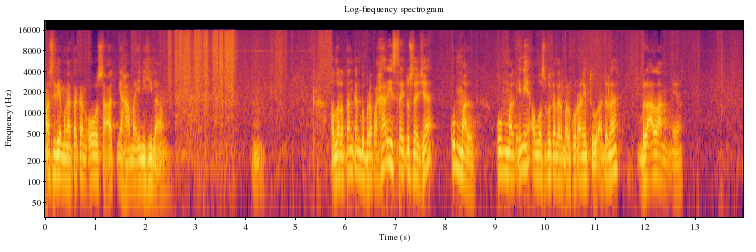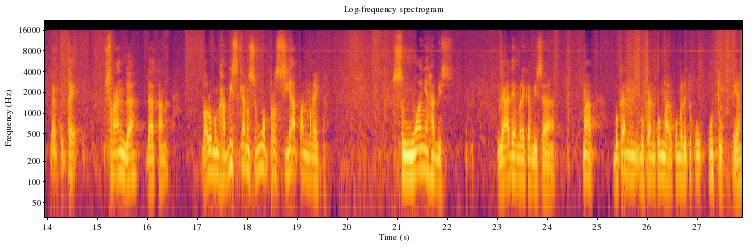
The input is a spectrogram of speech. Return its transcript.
Masih dia mengatakan, oh saatnya hama ini hilang. Hmm. Allah datangkan beberapa hari setelah itu saja, kummal. Kummal ini Allah sebutkan dalam Al-Quran itu adalah belalang ya. Kayak, serangga datang. Lalu menghabiskan semua persiapan mereka. Semuanya habis. Nggak ada yang mereka bisa. Maaf, bukan bukan kumal. Kumal itu kutu ya.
